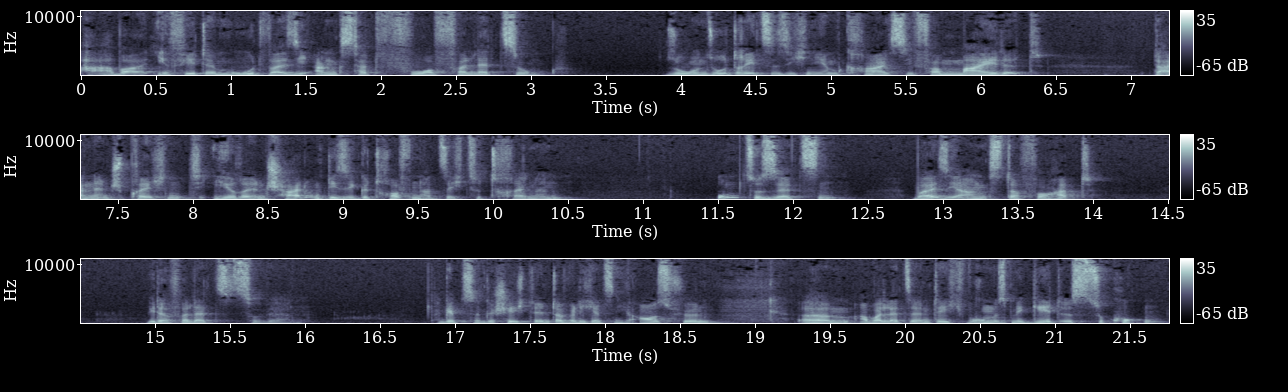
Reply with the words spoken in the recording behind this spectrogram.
aber ihr fehlt der Mut, weil sie Angst hat vor Verletzung. So und so dreht sie sich in ihrem Kreis. Sie vermeidet dann entsprechend ihre Entscheidung, die sie getroffen hat, sich zu trennen, umzusetzen, weil sie Angst davor hat, wieder verletzt zu werden. Da gibt es eine Geschichte hinter, will ich jetzt nicht ausführen. Ähm, aber letztendlich, worum es mir geht, ist zu gucken.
